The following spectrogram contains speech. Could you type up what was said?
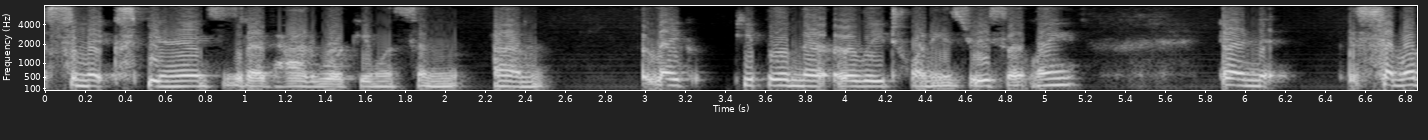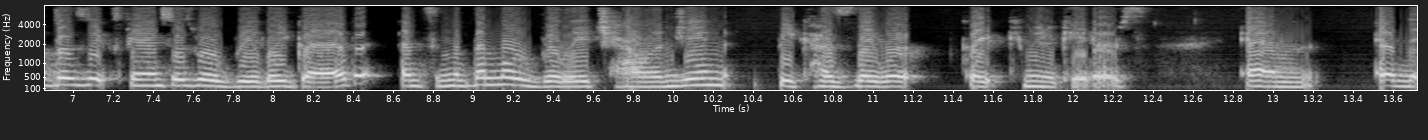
some experiences that I've had working with some um, like people in their early 20s recently. And some of those experiences were really good and some of them were really challenging because they were great communicators. And and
